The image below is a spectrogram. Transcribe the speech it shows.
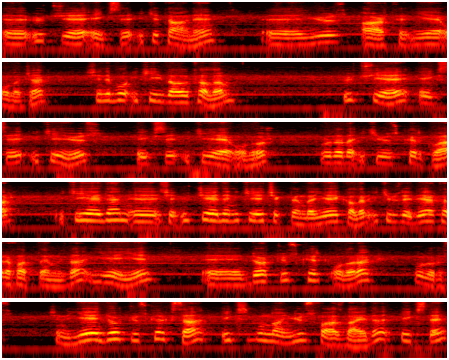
E, 3y eksi 2 tane e, 100 artı y olacak. Şimdi bu 2'yi dağıtalım. 3y eksi 200 eksi 2y olur. Burada da 240 var. 2y'den e, şey 3y'den 2'ye çıktığında y kalır. 200'de diğer tarafa attığımızda y'yi e, 440 olarak buluruz. Şimdi y 440 ise x bundan 100 fazlaydı. x de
